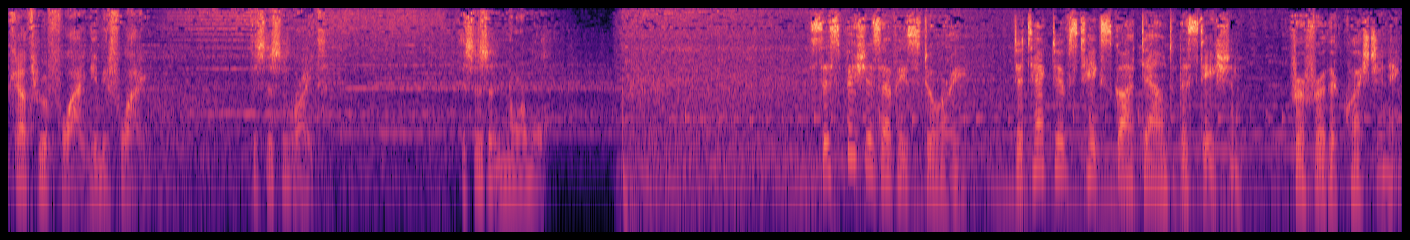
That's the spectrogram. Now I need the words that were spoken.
kind of threw a flag, gave me a flag. This isn't right. This isn't normal. Suspicious of his story, detectives take Scott down to the station for further questioning.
